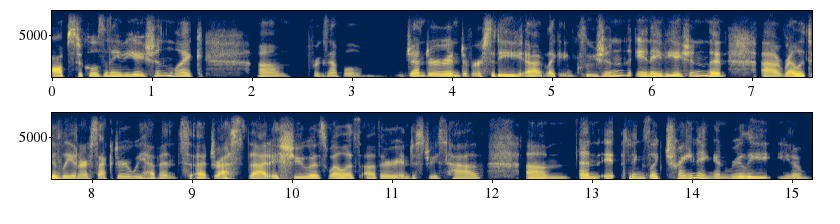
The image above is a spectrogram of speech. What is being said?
obstacles in aviation, like, um, for example, gender and diversity, uh, like inclusion in aviation, that uh, relatively in our sector, we haven't addressed that issue as well as other industries have. Um, and it, things like training and really, you know,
